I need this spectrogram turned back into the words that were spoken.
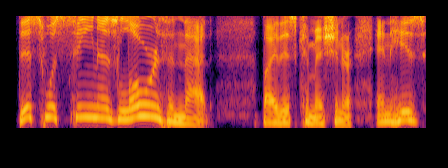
This was seen as lower than that by this commissioner and his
